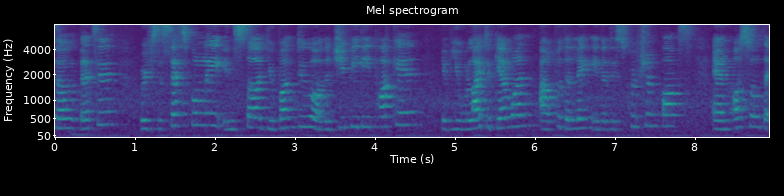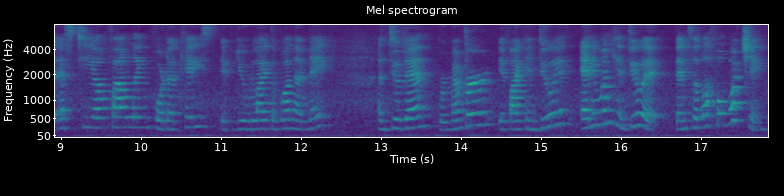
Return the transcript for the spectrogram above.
So that's it. We've successfully installed Ubuntu on the GPD Pocket. If you would like to get one, I'll put the link in the description box and also the STL file link for the case if you like the one I make. Until then, remember, if I can do it, anyone can do it. Thanks a lot for watching.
